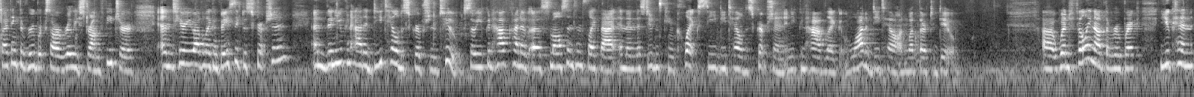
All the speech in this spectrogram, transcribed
So I think the rubrics are a really strong feature. And here you have like a basic description and then you can add a detailed description too. So you can have kind of a small sentence like that and then the students can click see detailed description and you can have like a lot of detail on what they're to do. Uh, when filling out the rubric, you can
